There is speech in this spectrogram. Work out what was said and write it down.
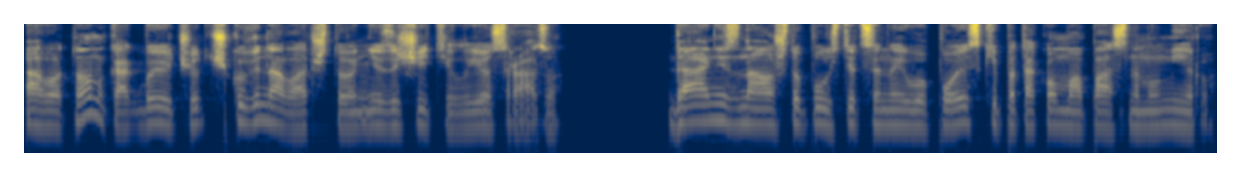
А вот он как бы чуточку виноват, что не защитил ее сразу. Да, не знал, что пустится на его поиски по такому опасному миру.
